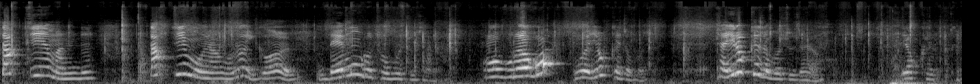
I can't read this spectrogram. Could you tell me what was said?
딱지 만든, 딱지 모양으로 이걸 네모로 접어주세요. 어, 뭐라고? 왜 이렇게 접어줘? 자, 이렇게 접어주세요. 이렇게, 이렇게.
